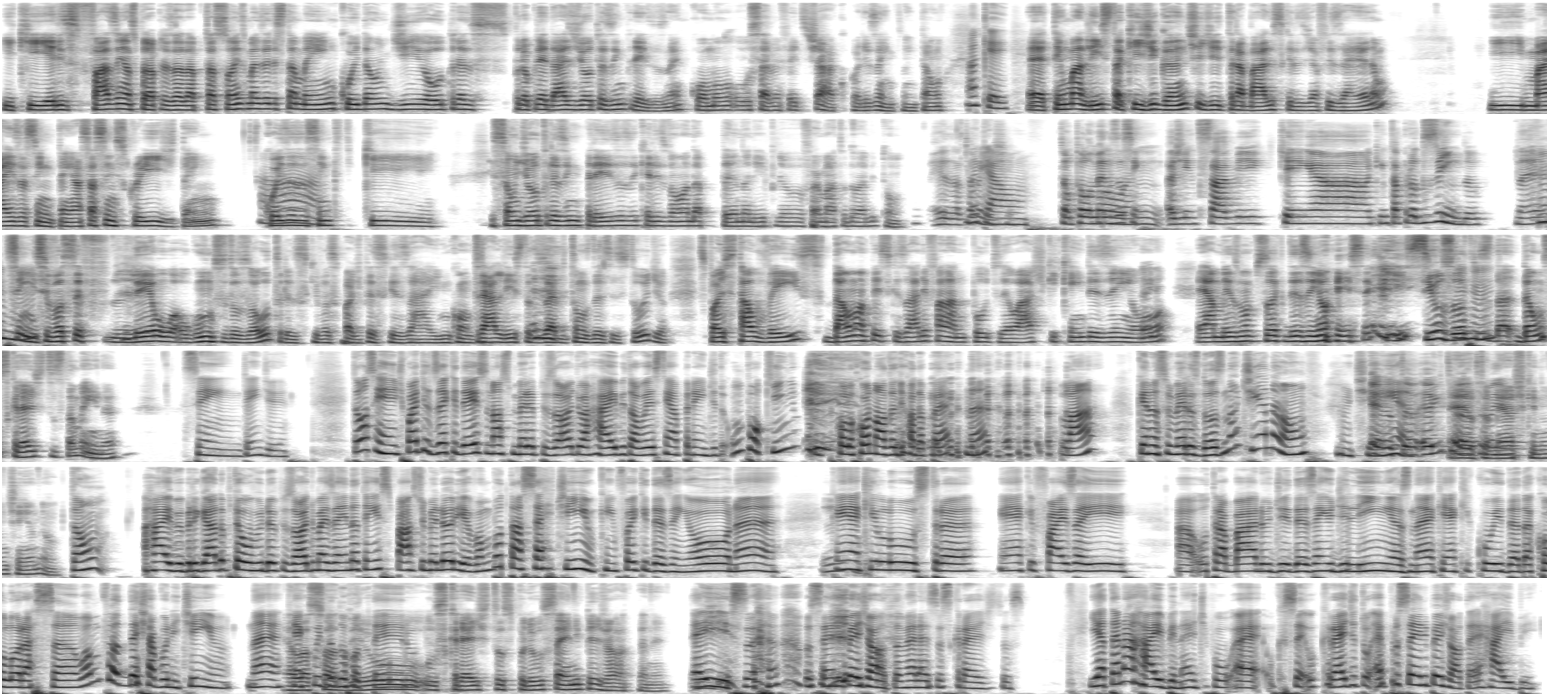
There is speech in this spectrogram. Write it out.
E que eles fazem as próprias adaptações, mas eles também cuidam de outras propriedades de outras empresas, né? Como o Seven Fates Chaco, por exemplo. Então, Ok. é, tem uma lista aqui gigante de trabalhos que eles já fizeram. E mais, assim, tem Assassin's Creed, tem coisas Ah, assim que, que, que são de outras empresas e que eles vão adaptando ali pro formato do Webtoon. Exatamente. Legal. Então, pelo menos Boa. assim, a gente sabe quem é a, quem tá produzindo. Né? Uhum. Sim, e se você leu alguns dos outros, que você pode pesquisar e encontrar a lista dos webtoons desse estúdio, você pode talvez dar uma pesquisada e falar, putz, eu acho que quem desenhou é a mesma pessoa que desenhou esse aqui, se os outros Uhum. dão os créditos também, né? Sim, entendi. Então, assim, a gente pode dizer que desde o nosso primeiro episódio, a Hybe talvez tenha aprendido um pouquinho, e colocou nota de rodapé, né? Lá. Porque nos primeiros 12 não tinha, não. Não tinha. Eu, eu entendo É, eu também. também acho que não tinha, não. Então, Raive, obrigada por ter ouvido o episódio, mas ainda tem espaço de melhoria. Vamos botar certinho quem foi que desenhou, né? Hum. Quem é que ilustra? Quem é que faz aí ah, o trabalho de desenho de linhas, né? Quem é que cuida da coloração? Vamos deixar bonitinho, né? Quem é Ela que cuida só do deu roteiro? os créditos pro CNPJ, né? É isso. o CNPJ merece os créditos. E até na Hybe, né? Tipo, é, o, o crédito é pro CNPJ, é Hybe.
